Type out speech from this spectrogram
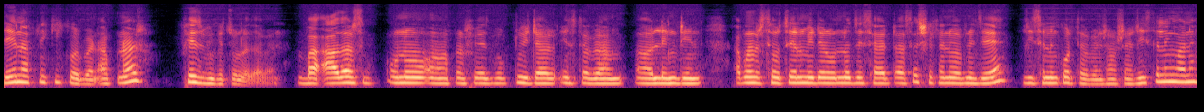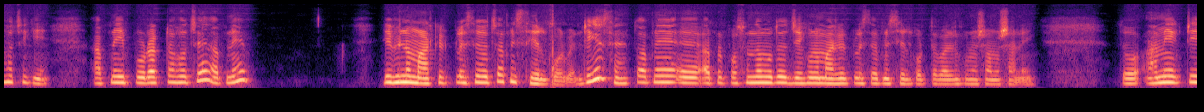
দেন আপনি কি করবেন? আপনার ফেসবুকে চলে যাবেন, বা আদার্স অন্য আপনার ফেসবুক টুইটার ইনস্টাগ্রাম লিঙ্কডিন আপনার সোশ্যাল মিডিয়ার অন্য যে সাইট আছে, সেখানেও আপনি যে রিসেলিং করতে পারবেন, সমস্যা রিসেলিং মানে হচ্ছে কি? আপনি এই প্রোডাক্টটা হচ্ছে আপনি বিভিন্ন মার্কেট প্লেসে হচ্ছে আপনি সেল করবেন, ঠিক আছে? তো আপনি আপনার পছন্দ মতো যে কোনো মার্কেট প্লেসে আপনি সেল করতে পারেন, কোনো সমস্যা নেই। তো আমি একটি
